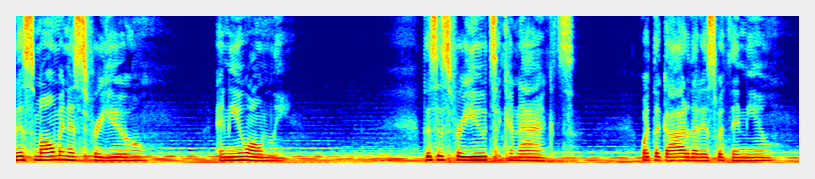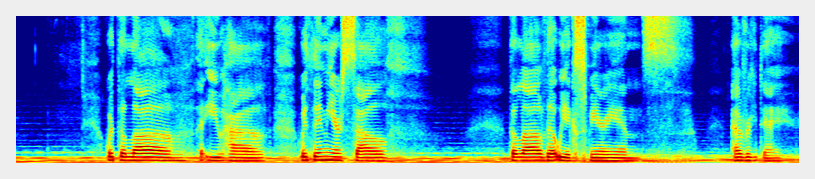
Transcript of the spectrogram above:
This moment is for you and you only. This is for you to connect with the God that is within you, with the love that you have within yourself the love that we experience every day.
